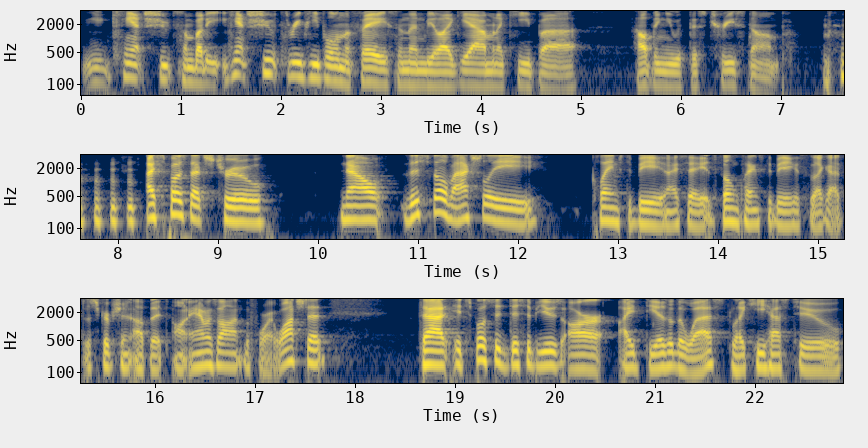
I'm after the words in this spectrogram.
you can't shoot somebody you can't shoot three people in the face and then be like, yeah, I'm gonna keep uh, helping you with this tree stump. I suppose that's true. Now, this film actually claims to be, and I say the film claims to be because I got a description of it on Amazon before I watched it, that it's supposed to disabuse our ideas of the West. Like he has to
